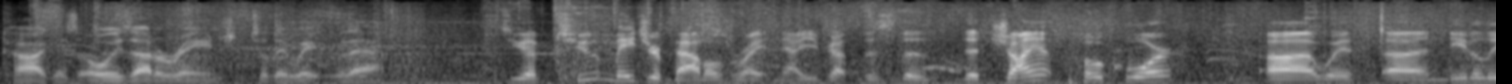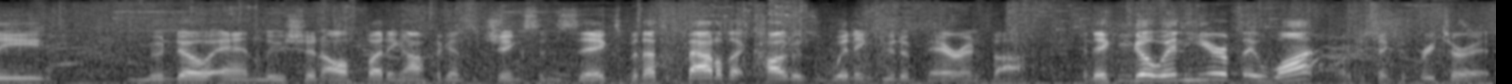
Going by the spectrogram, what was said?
Cog is always out of range until they wait for that. So you have two major battles right now. You've got this the, the giant poke war uh, with uh, Nidalee, Mundo, and Lucian all fighting off against Jinx and Ziggs, but that's a battle that is winning due to Baron buff. And they can go in here if they want, or just take the free turret.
